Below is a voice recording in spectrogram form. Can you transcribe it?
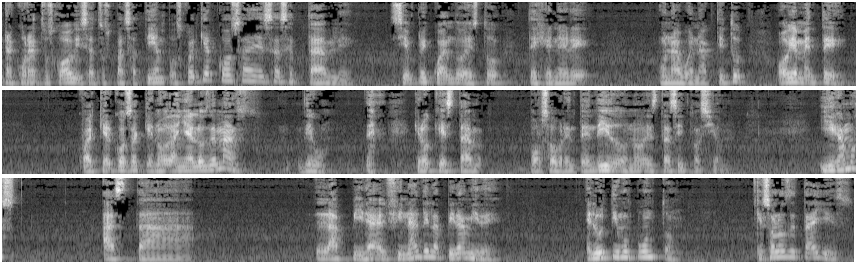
Recurre a tus hobbies, a tus pasatiempos. Cualquier cosa es aceptable siempre y cuando esto te genere una buena actitud. Obviamente, cualquier cosa que no dañe a los demás, digo, creo que está por sobreentendido, ¿no? Esta situación. Y llegamos hasta la el final de la pirámide, el último punto, que son los detalles.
